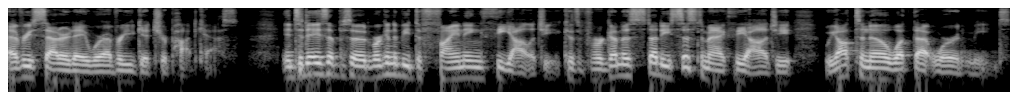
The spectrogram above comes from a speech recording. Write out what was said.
every Saturday wherever you get your podcasts. In today's episode, we're going to be defining theology, because if we're going to study systematic theology, we ought to know what that word means.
